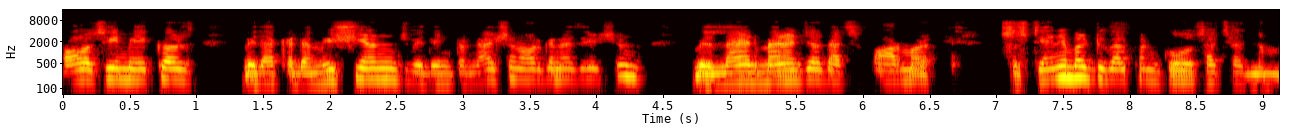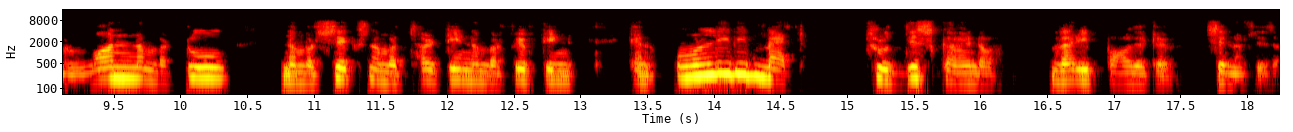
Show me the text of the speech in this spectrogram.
policymakers, with academicians, with international organizations, with land manager, that's farmer, sustainable development goals such as number one, number two, number six, number 13, number 15 can only be met through this kind of very positive synergism.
